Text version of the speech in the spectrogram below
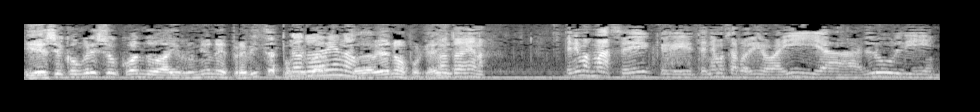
¿Y ese congreso cuándo hay reuniones previstas? Porque No, todavía no. Todavía no, porque hay... No, todavía no. Tenemos más, ¿eh? Que tenemos a Rodrigo Bahía, Luli,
